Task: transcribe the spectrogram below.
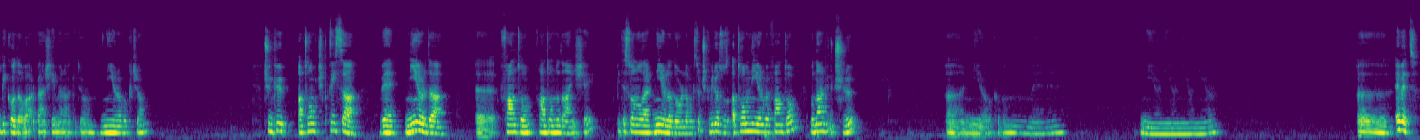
Biko'da var. Ben şeyi merak ediyorum. Near'a bakacağım. Çünkü Atom çıktıysa ve Near'da e, Phantom, Phantom'da da aynı şey. Bir de son olarak Near'la doğrulamak istiyorum. Çünkü biliyorsunuz Atom, Near ve Phantom bunlar bir üçlü. Ee, Near'a bakalım. MN. Near, Near, Near, Near. Ee, evet.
